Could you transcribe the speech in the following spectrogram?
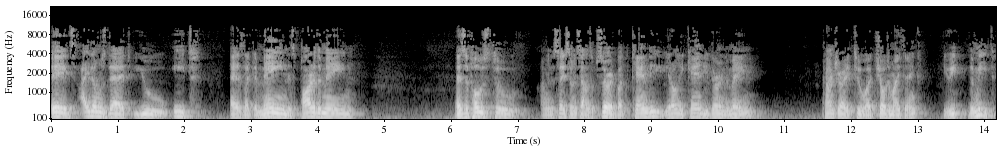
It's items that you eat as like a main, as part of the main, as opposed to, I'm going to say something that sounds absurd, but candy, you don't eat candy during the main. Contrary to what children might think, you eat the meat.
